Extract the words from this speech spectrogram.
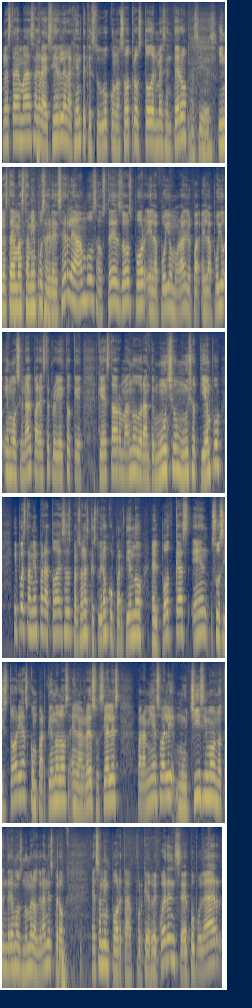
no está de más agradecerle a la gente que estuvo con nosotros todo el mes entero. Así es. Y no está de más también pues agradecerle a ambos, a ustedes dos, por el apoyo moral, el, apoyo emocional para este proyecto que, que he estado armando durante mucho, mucho tiempo. Y pues también para todas esas personas que estuvieron compartiendo el podcast en sus historias, compartiéndolos en las redes sociales. Para mí eso vale muchísimo, no tendremos números grandes, pero eso no importa, porque recuerden ser popular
